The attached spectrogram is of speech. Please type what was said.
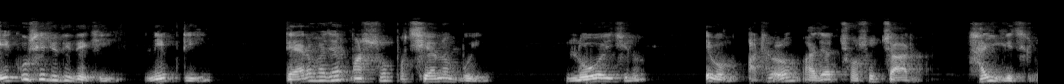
একুশে যদি দেখি নিফটি তেরো হাজার পাঁচশো ছিয়ানব্বই লো হয়েছিল এবং আঠারো হাজার ছশো চার হাই গেছিল।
